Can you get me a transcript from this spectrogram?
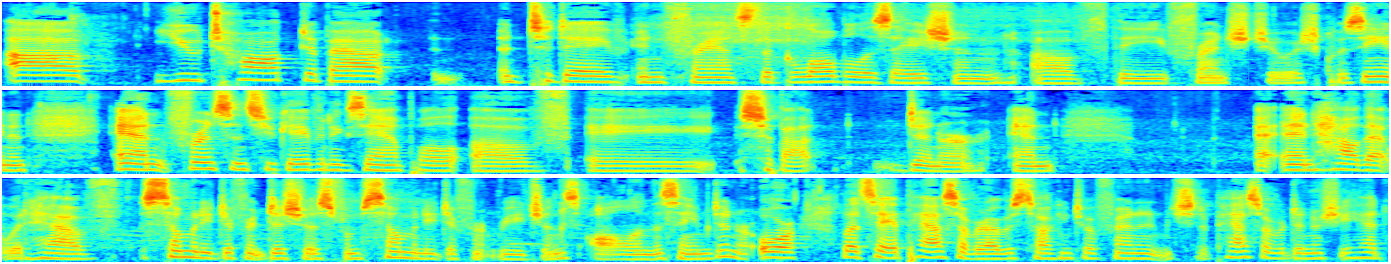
Uh, you talked about uh, today in France the globalization of the French Jewish cuisine, and and for instance, you gave an example of a Shabbat dinner and and how that would have so many different dishes from so many different regions all in the same dinner or let's say a passover i was talking to a friend and she had a passover dinner she had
